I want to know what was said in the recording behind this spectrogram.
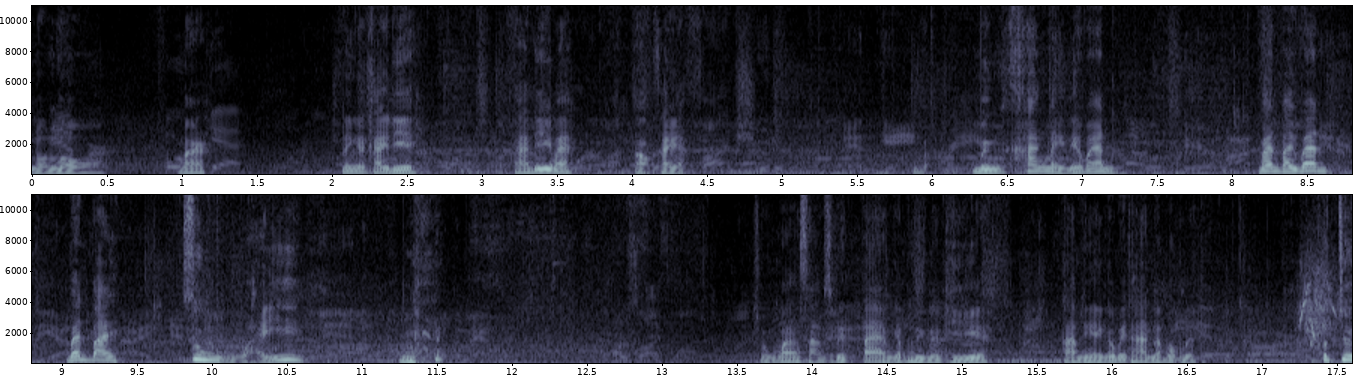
หล่อๆมาเล่นกับใครดี หาดีไหมอ้าวใครอะมึงข้างไหนเนี่ยแว่น แว่นไปแว่น แว่นไป สวยช่วงว่าง 31 แต้มครับ 1 นาที ตามยังไงก็ไม่ทันนะบอกเลยฮึจึ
